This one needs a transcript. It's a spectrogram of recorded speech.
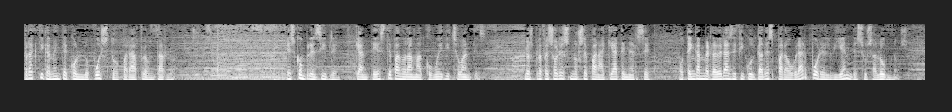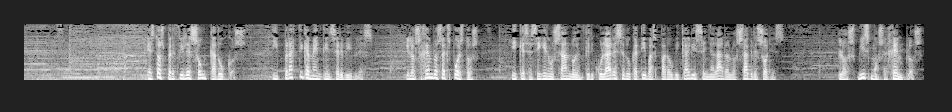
prácticamente con lo puesto para afrontarlo. Es comprensible que ante este panorama, como he dicho antes, los profesores no sepan a qué atenerse o tengan verdaderas dificultades para obrar por el bien de sus alumnos. Estos perfiles son caducos y prácticamente inservibles. Y los ejemplos expuestos, y que se siguen usando en circulares educativas para ubicar y señalar a los agresores, los mismos ejemplos,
